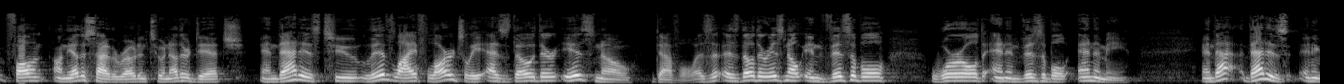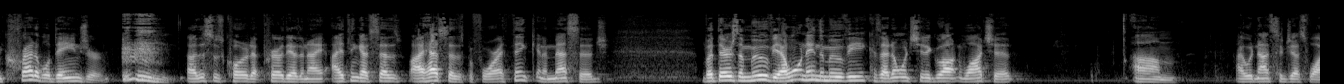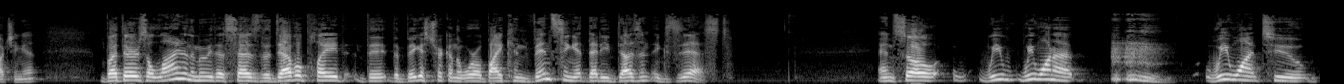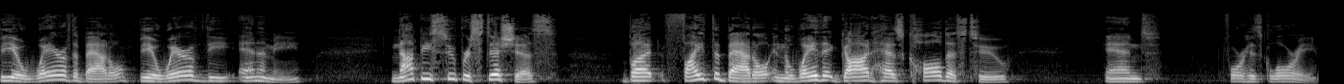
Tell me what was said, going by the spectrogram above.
fall on the other side of the road into another ditch, and that is to live life largely as though there is no devil, as, as though there is no invisible world and invisible enemy. And that, that is an incredible danger. uh, this was quoted at prayer the other night. I think I've said this, I have said this before, I think in a message. But there's a movie. I won't name the movie because I don't want you to go out and watch it. Um, I would not suggest watching it. But there's a line in the movie that says the devil played the, the biggest trick in the world by convincing it that he doesn't exist. And so we, we want to we want to be aware of the battle, be aware of the enemy, not be superstitious, but fight the battle in the way that God has called us to and for his glory.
